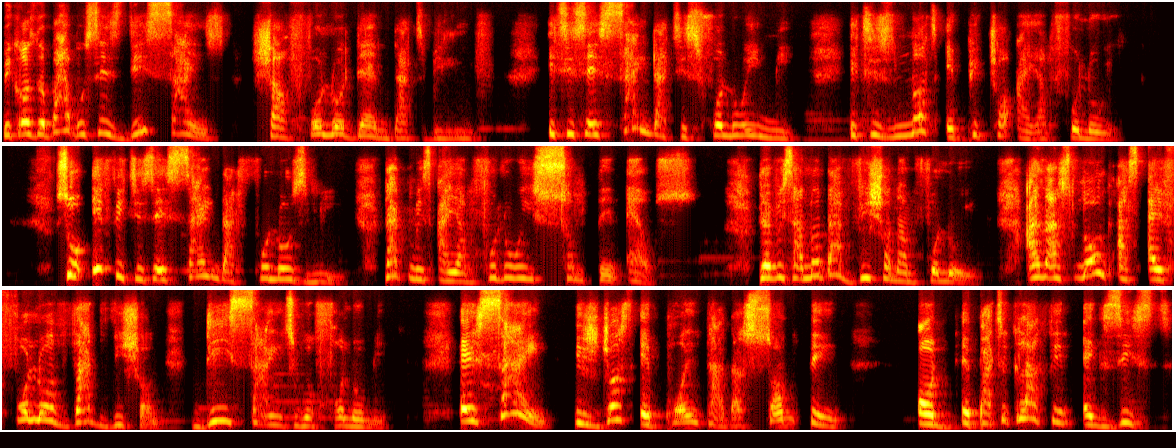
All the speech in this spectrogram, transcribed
Because the Bible says these signs shall follow them that believe. It is a sign that is following me. It is not a picture I am following. So if it is a sign that follows me, that means I am following something else. There is another vision I'm following. And as long as I follow that vision, these signs will follow me. A sign is just a pointer that something or a particular thing exists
